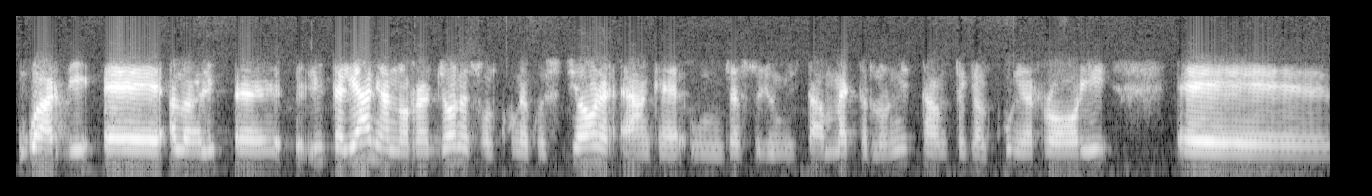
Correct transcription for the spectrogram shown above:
Guardi, eh, allora, eh, gli italiani hanno ragione su alcune questioni, è anche un gesto di umiltà ammetterlo ogni tanto che alcuni errori eh,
